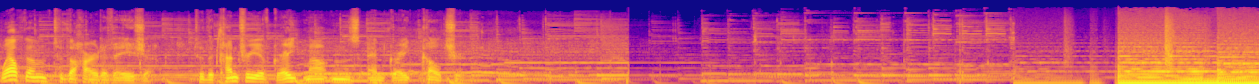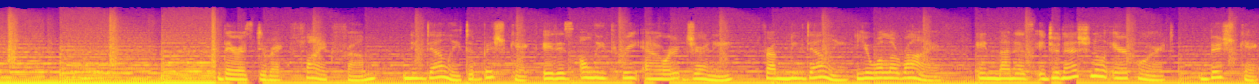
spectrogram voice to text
Welcome to the heart of Asia, to the country of great mountains and great culture. There is direct flight from New Delhi to Bishkek. It is only 3-hour journey. From New Delhi, you will arrive in Manas International Airport, Bishkek.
